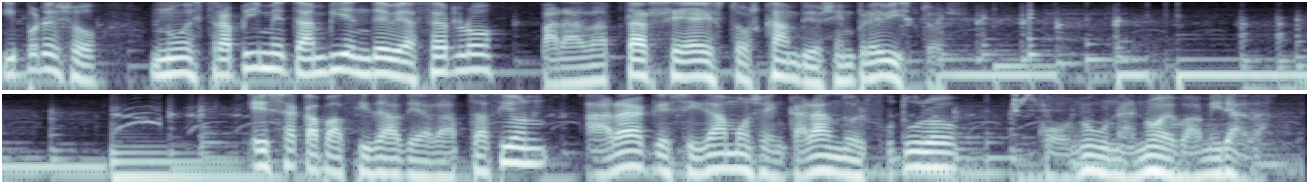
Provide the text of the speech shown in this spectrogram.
y por eso nuestra pyme también debe hacerlo para adaptarse a estos cambios imprevistos. Esa capacidad de adaptación hará que sigamos encarando el futuro con una nueva mirada.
